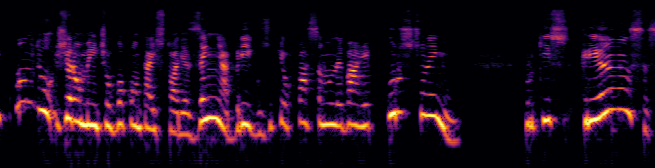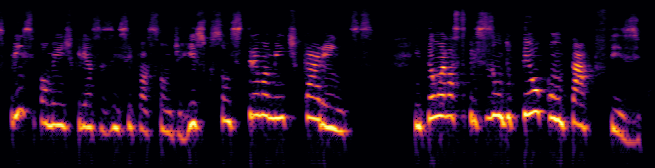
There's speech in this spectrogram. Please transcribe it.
E quando geralmente eu vou contar histórias em abrigos, o que eu faço é não levar recurso nenhum. Porque isso, crianças, principalmente crianças em situação de risco, são extremamente carentes. Então, elas precisam do teu contato físico.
